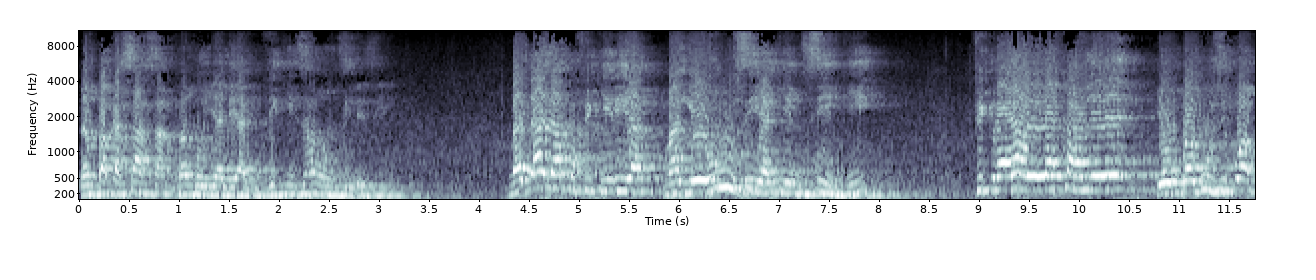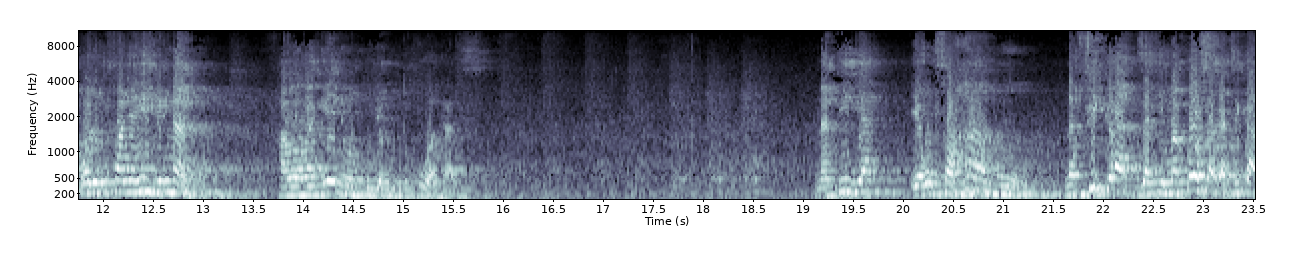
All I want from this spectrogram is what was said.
na mpaka sasa mambo yale yale, dhiki zao zile zile. Badala ya kufikiria mageuzi ya kimsingi, fikra yao ya kale ya ubaguzi, kwa waliotufanya hivi nani? Hawa wageni wakuja kutukua kazi. Natija ya ufahamu na fikra za kimakosa katika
